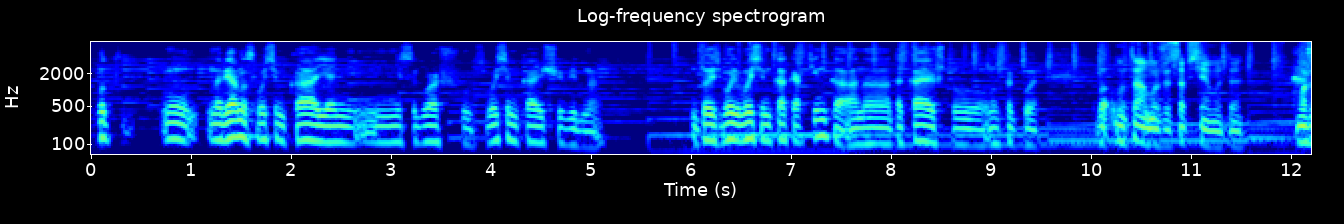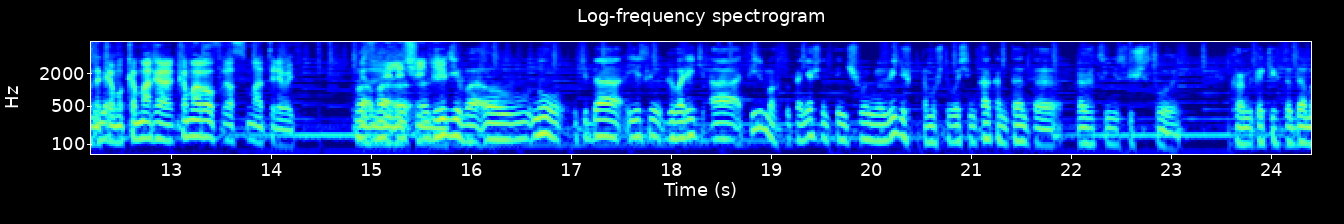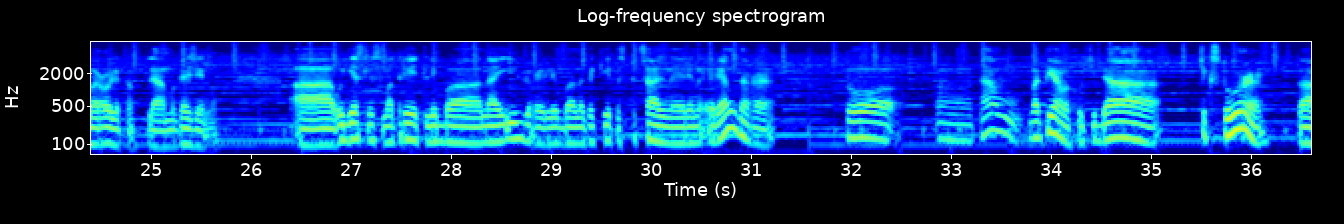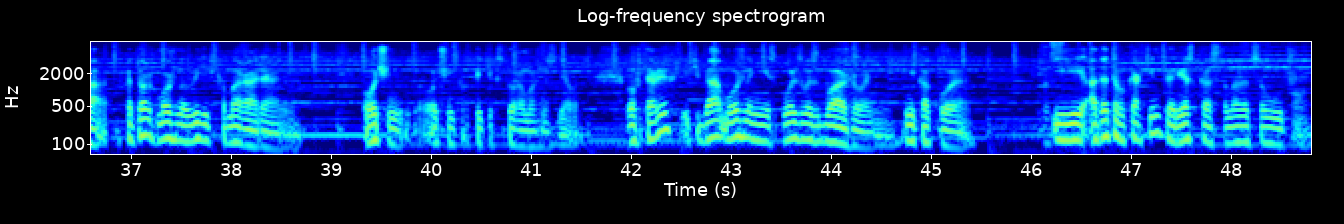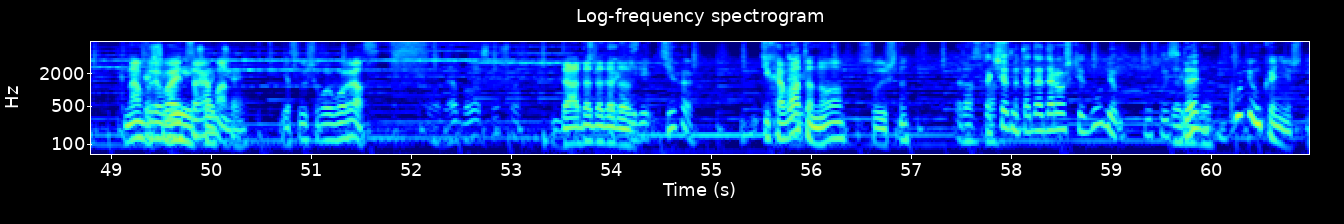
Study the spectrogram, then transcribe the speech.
Вот, ну, наверное, с 8К я не не соглашусь. 8К еще видно. Ну, То есть во- 8К картинка, она такая, что, ну, как бы... Ну там уже совсем это... Можно кома- комара- комаров рассматривать без во- увеличения. Гляди, э, ну, у тебя, если говорить о фильмах, то, конечно, ты ничего не увидишь, потому что 8К контента, кажется, не существует, кроме каких-то демо-роликов для магазинов. А если смотреть либо на игры, либо на какие-то специальные рен- рендеры, то э, там, во-первых, у тебя текстуры, да, в которых можно увидеть комара реально. Очень, очень крутые текстуры можно сделать. Во-вторых, у тебя можно не использовать сглаживание никакое. И от этого картинка резко становится лучше. К нам красивее, врывается чётче. Роман. Я слышал его раз. О, да, было слышно? Да, да, да, да, да. Или тихо? Тиховато, но слышно. Раз, Так раз. что, мы тогда дорожки губим? Ну, в смысле, Да, да. купим, конечно.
